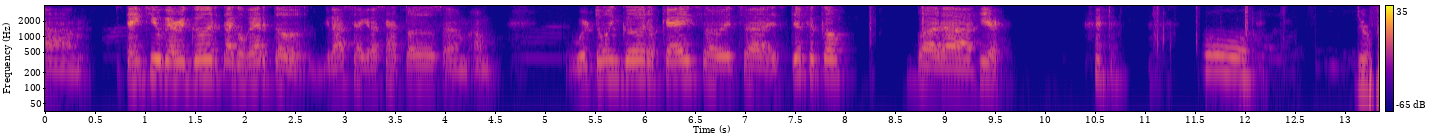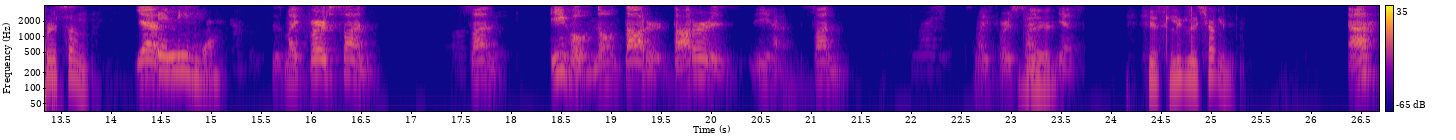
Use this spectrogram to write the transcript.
Um, thank you. Very good, Dagoberto. Gracias, gracias a todos. Um, um, we're doing good. Okay, so it's uh, it's difficult, but uh, here. Oh, Your first son. Yes. qué this linda. This is my first son. Son. Hijo, no daughter. Daughter is hija. Son. It's my first son. The- Yes. He's little Charlie. Ah?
